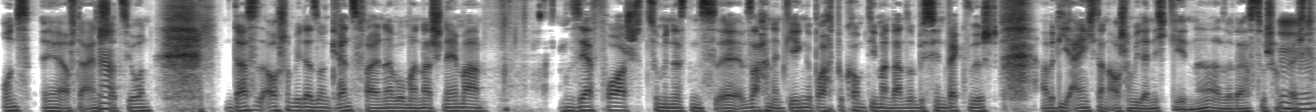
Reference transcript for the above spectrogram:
uns äh, auf der einen ja. Station. Das ist auch schon wieder so ein Grenzfall, ne, wo man da schnell mal sehr forsch zumindestens äh, Sachen entgegengebracht bekommt, die man dann so ein bisschen wegwischt, aber die eigentlich dann auch schon wieder nicht gehen. Ne? Also da hast du schon mhm. recht.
